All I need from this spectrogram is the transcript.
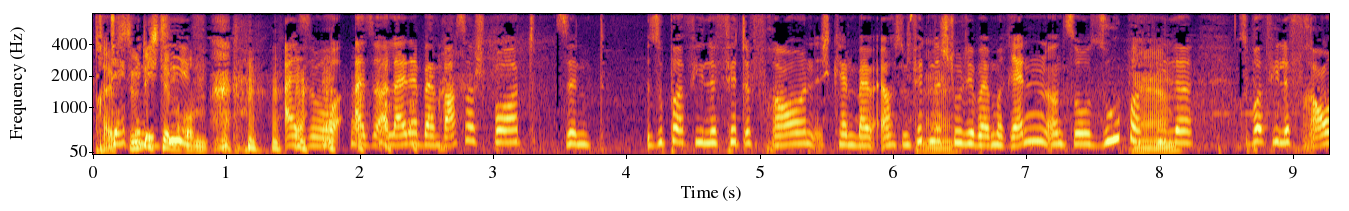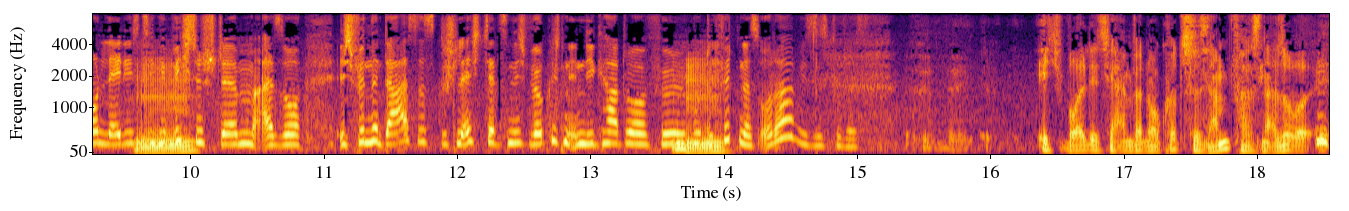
treibst du dich denn rum? also, also alleine beim Wassersport sind super viele fitte Frauen. Ich kenne aus dem Fitnessstudio beim Rennen und so super ja. viele, super viele Frauen, Ladies, die mhm. Gewichte stemmen. Also ich finde, da ist das Geschlecht jetzt nicht wirklich ein Indikator für mhm. gute Fitness, oder? Wie siehst du das? Ich wollte es ja einfach nur kurz zusammenfassen. Also äh,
